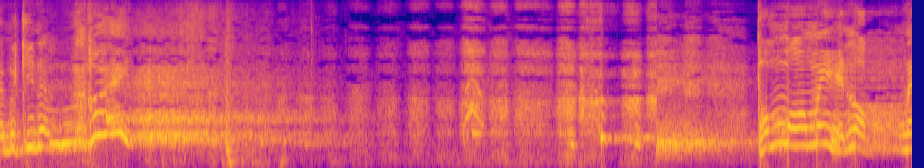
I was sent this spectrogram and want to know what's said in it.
แต่เมื่อกี้เนี่ยเฮ้ย ผมมองไม่เห็นหรอกใน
